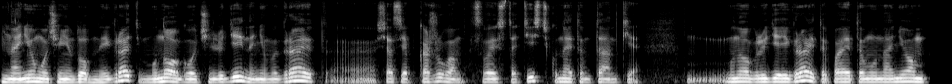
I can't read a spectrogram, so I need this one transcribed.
на нем очень удобно играть. Много очень людей на нем играют. Сейчас э, я покажу вам свою статистику на этом танке. Много людей играют, и поэтому на нем,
